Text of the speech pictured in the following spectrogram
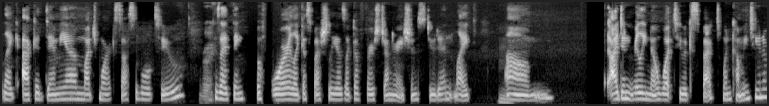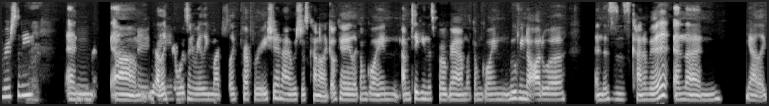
like academia much more accessible too Right. because i think before like especially as like a first generation student like Hmm. um i didn't really know what to expect when coming to university Right. and um I yeah like there wasn't really much like preparation i was just kind of like okay like i'm going i'm taking this program like i'm going moving to ottawa and this is kind of it and then yeah like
